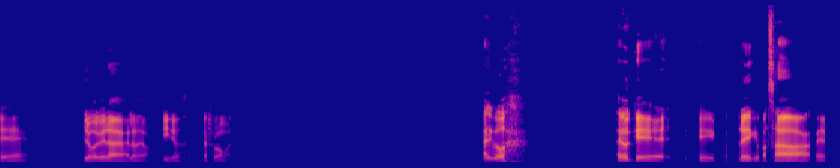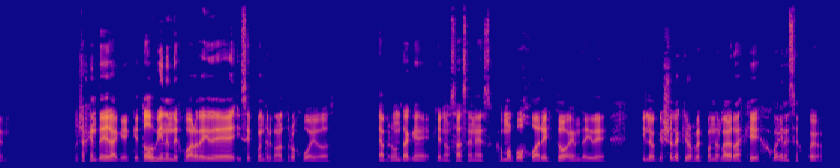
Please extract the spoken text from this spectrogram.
Eh, quiero volver a lo de vampiros. de Roman. Algo, algo que, encontré que pasaba en mucha gente era que, que todos vienen de jugar D&D y se encuentran con otros juegos. La pregunta que, nos hacen es, ¿cómo puedo jugar esto en D&D? Y lo que yo les quiero responder la verdad es que jueguen ese juego.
